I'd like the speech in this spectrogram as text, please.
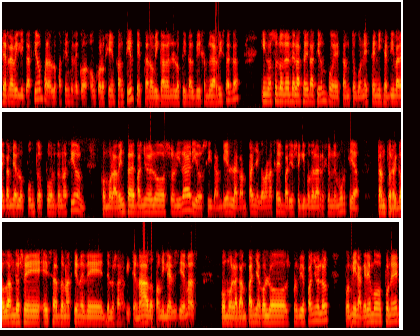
rehabilitación para los pacientes de oncología infantil que estará ubicada en el Hospital Virgen de la Risaca y nosotros desde la Federación, pues tanto con esta iniciativa de cambiar los puntos por donación como la venta de pañuelos solidarios y también la campaña que van a hacer varios equipos de la región de Murcia, tanto recaudándose esas donaciones de, de los aficionados, familiares y demás, como la campaña con los propios pañuelos, pues mira, queremos poner,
